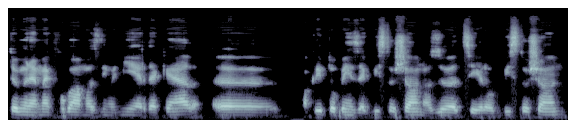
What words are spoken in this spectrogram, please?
tömören megfogalmazni, hogy mi érdekel. Kriptopénzek biztosan, a zöld célok biztosan,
